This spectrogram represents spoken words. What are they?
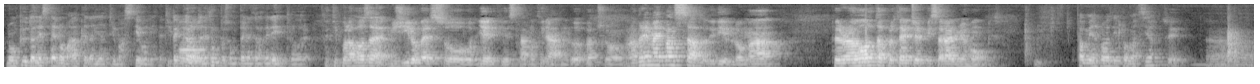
non più dall'esterno ma anche dagli altri bastioni. Tipo- Perché ora le truppe sono penetrate dentro ora. E tipo la cosa è, mi giro verso gli elfi che stanno tirando e faccio... Non avrei mai pensato di dirlo, ma per una volta proteggervi sarà il mio compito. Fammi una prova di diplomazia. Sì. Eh,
